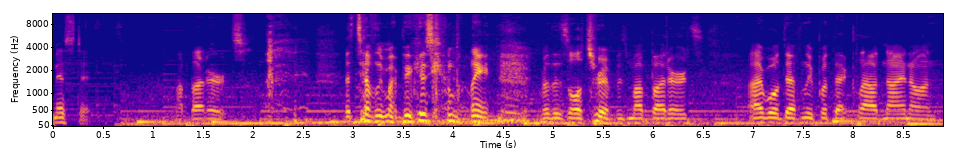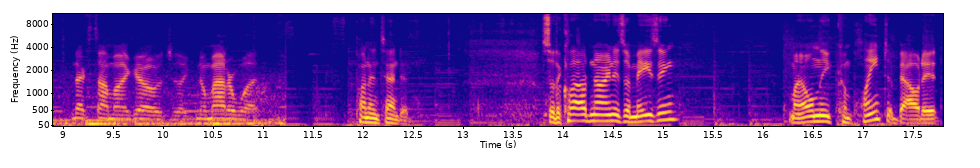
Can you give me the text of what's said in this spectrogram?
missed it. My butt hurts. That's definitely my biggest complaint for this whole trip is my butt hurts. I will definitely put that Cloud 9 on next time I go, like no matter what. Pun intended. So the Cloud 9 is amazing. My only complaint about it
